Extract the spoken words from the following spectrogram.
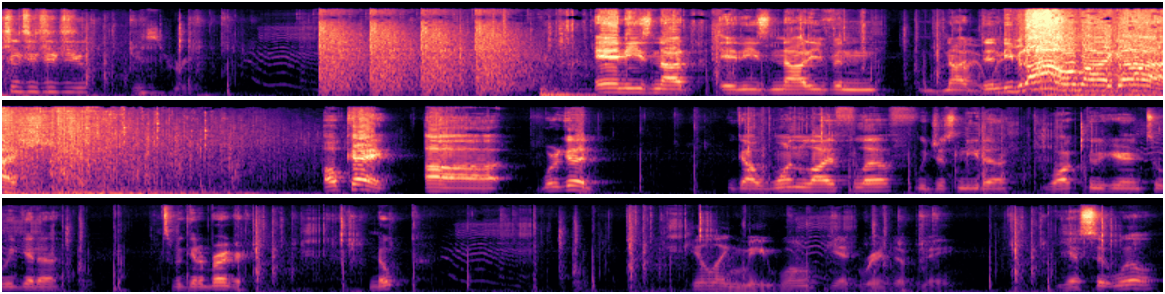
Shoot, shoot, shoot, shoot. history. And he's not, and he's not even, not, I didn't even, oh my gosh! Okay, uh, we're good. We got one life left. We just need to walk through here until we get a, until we get a burger. Nope. Killing me won't get rid of me. Yes, it will.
